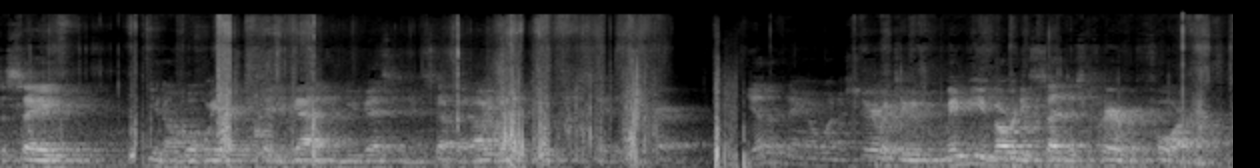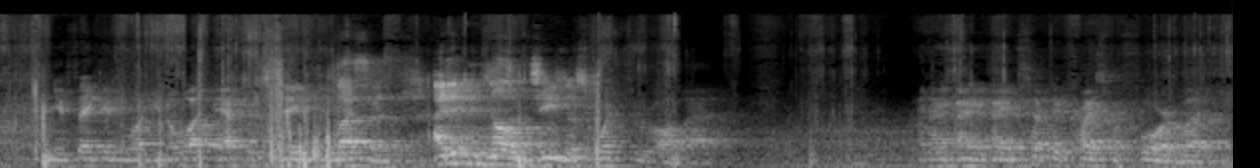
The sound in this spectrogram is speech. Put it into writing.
to say you know, what we have to say to God, and you guys can accept it. All you got to do is just say this prayer. The other thing I want to share with you is maybe you've already said this prayer before, and you're thinking, well, you know what? After today's lesson, I didn't know Jesus went through all that. And I, I, I accepted Christ before, but,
